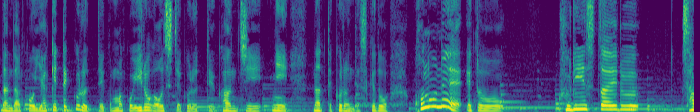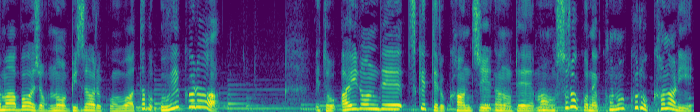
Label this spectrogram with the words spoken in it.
だんだんこう焼けてくるっていうか、まあ、こう色が落ちてくるっていう感じになってくるんですけどこのね、えっと、フリースタイルサマーバージョンのビザール君は多分上からえっと、アイロンでつけてる感じなので、まあ、おそらくねこの黒かなり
